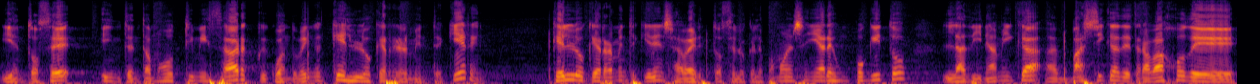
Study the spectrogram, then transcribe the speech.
y entonces intentamos optimizar que cuando vengan qué es lo que realmente quieren qué es lo que realmente quieren saber. Entonces lo que les vamos a enseñar es un poquito la dinámica eh, básica de trabajo de,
